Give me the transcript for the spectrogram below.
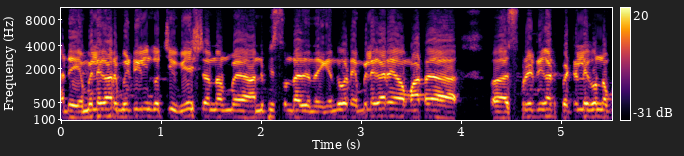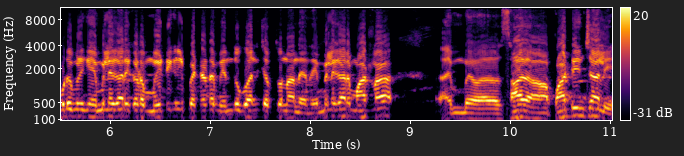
అంటే ఎమ్మెల్యే గారు మీటింగ్ వచ్చి వేస్ట్ అని అనిపిస్తుంది ఎందుకంటే ఎమ్మెల్యే గారి మాట సూపరింటెండెంట్ గారు పెట్టలేకున్నప్పుడు మీకు ఎమ్మెల్యే గారు ఇక్కడ మీటింగ్లు పెట్టడం ఎందుకు అని చెప్తున్నాను నేను. ఎమ్మెల్యే గారి మాటల పాటించాలి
